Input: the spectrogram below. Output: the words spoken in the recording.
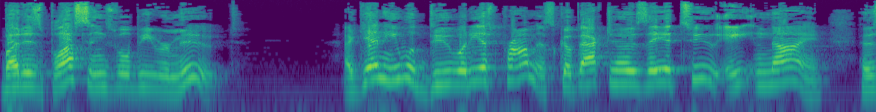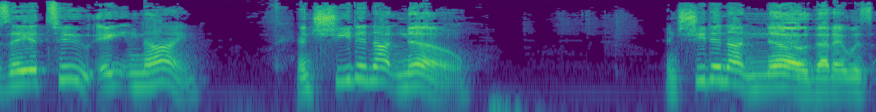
But His blessings will be removed. Again, he will do what he has promised. Go back to Hosea 2, 8 and 9. Hosea 2, 8 and 9. And she did not know, and she did not know that it was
